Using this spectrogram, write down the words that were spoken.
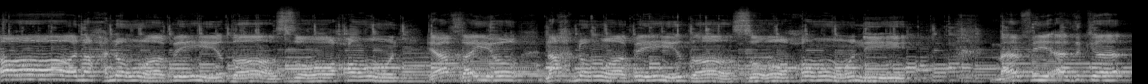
آه نحن وبيض الصحون. يا خيو نحن وبيض الصحون. ما في أذكى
